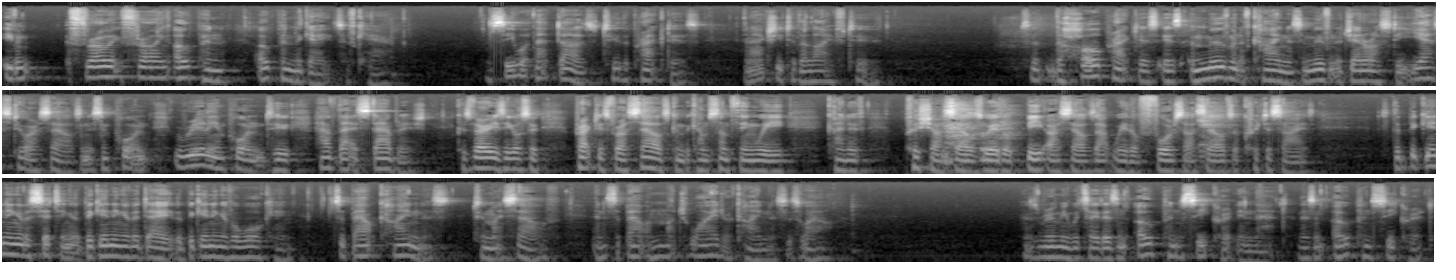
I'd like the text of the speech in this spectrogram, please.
even throwing, throwing open, open the gates of care. And see what that does to the practice and actually to the life too. So the whole practice is a movement of kindness, a movement of generosity, yes, to ourselves. And it's important, really important to have that established. Because very easily also practice for ourselves can become something we kind of push ourselves with or beat ourselves up with or force ourselves or criticize. So the beginning of a sitting, the beginning of a day, the beginning of a walking, it's about kindness to myself and it's about a much wider kindness as well. As Rumi would say, there's an open secret in that. There's an open secret.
